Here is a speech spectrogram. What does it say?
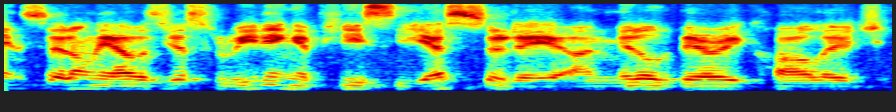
Incidentally, I was just reading a piece yesterday on Middlebury College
